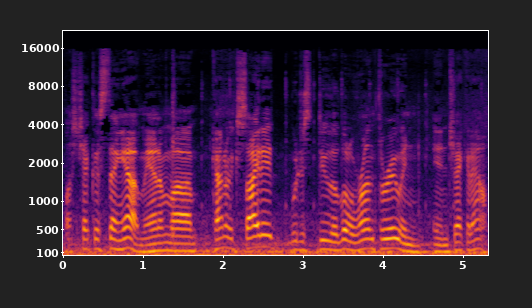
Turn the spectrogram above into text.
Let's check this thing out, man. I'm uh, kind of excited. We'll just do a little run through and, and check it out.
